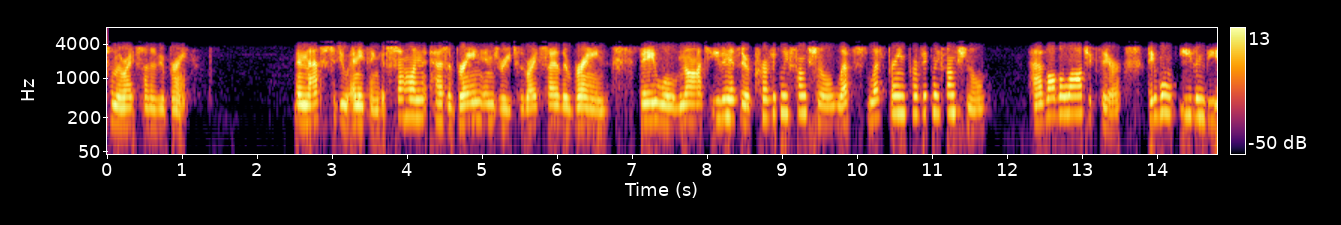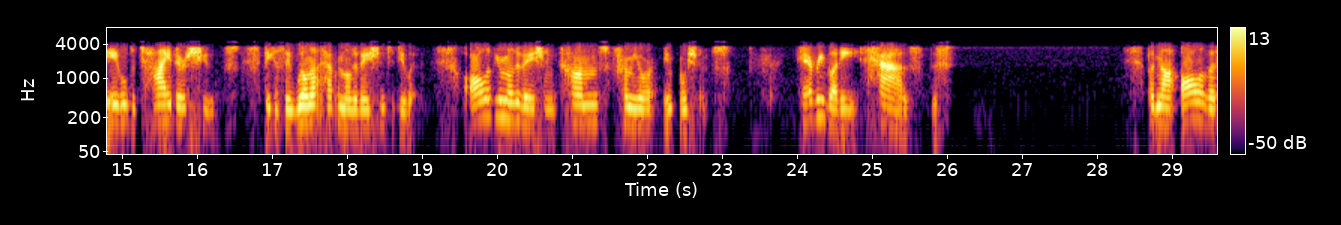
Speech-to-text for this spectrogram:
from the right side of your brain. And that's to do anything. If someone has a brain injury to the right side of their brain, they will not, even if they're perfectly functional, left left brain perfectly functional, have all the logic there, they won't even be able to tie their shoes because they will not have the motivation to do it. All of your motivation comes from your emotions. Everybody has this, but not all of us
